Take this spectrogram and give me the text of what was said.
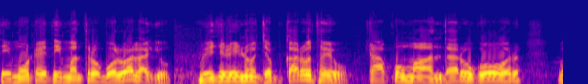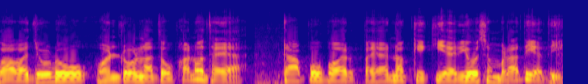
તે મોટેથી મંત્રો બોલવા લાગ્યો. વીજળીનો ઝબકારો થયો. ટાપુમાં અંધારું ઘોર, વાવાઝોડું, વંટોળના તોફાનો થયા. ટાપુ પર ભયાનક કિકિયારીઓ સંભળાતી હતી.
